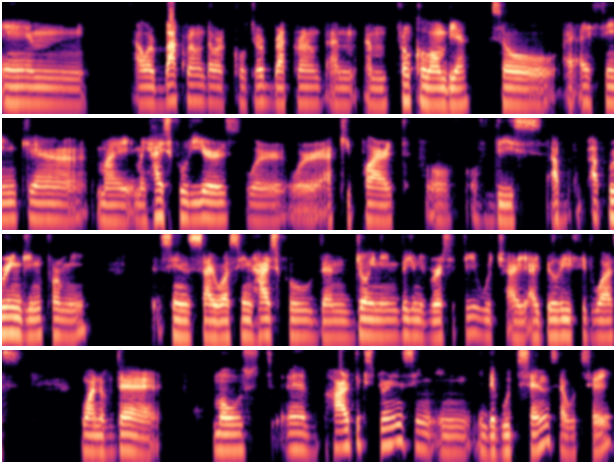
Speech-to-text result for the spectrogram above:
um, our background, our cultural background. I'm, I'm from Colombia. So I, I think uh, my, my high school years were, were a key part of, of this up, upbringing for me since I was in high school, then joining the university, which I, I believe it was one of the most uh, hard experience in, in, in the good sense, I would say.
